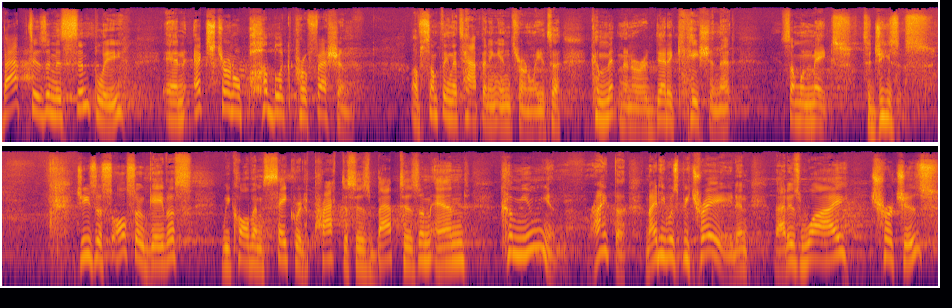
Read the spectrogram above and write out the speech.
Baptism is simply an external public profession of something that's happening internally. It's a commitment or a dedication that someone makes to Jesus. Jesus also gave us, we call them sacred practices, baptism and communion, right? The night he was betrayed. And that is why churches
